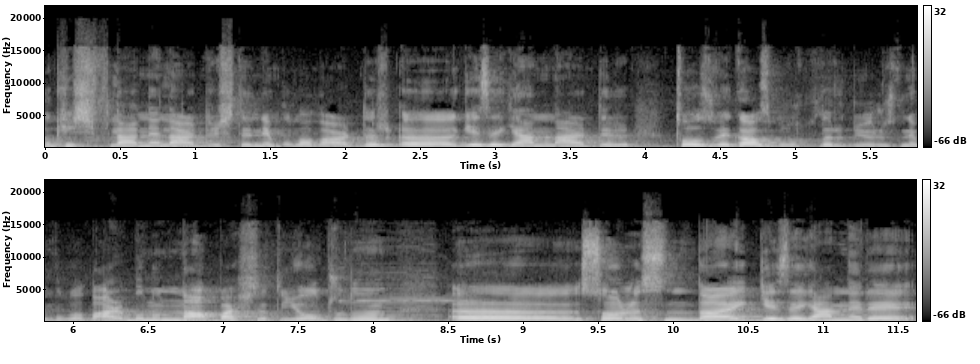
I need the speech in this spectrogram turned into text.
bu keşifler nelerdir? İşte nebulalardır, e, gezegenlerdir, toz ve gaz bulutları diyoruz nebulalar. Bununla başladı yolculuğum. Sonrasında gezegenlere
